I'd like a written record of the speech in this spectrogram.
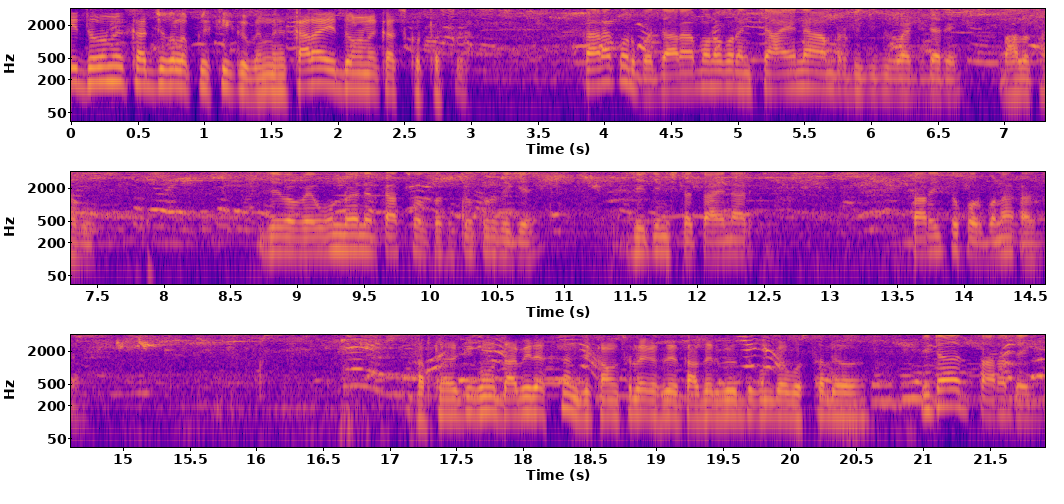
এই ধরনের কার্যকলাপকে কি করবেন? কারা এই ধরনের কাজ করতেছে? কারা করব? যারা মনে করেন চায় না আমরা বিজেপি পার্টিটারে ভালো থাকুক। যেভাবে উন্নয়নের কাজ চলতেছে চতুর্দিকে যে জিনিসটা চায় না আর কি। তারাই তো করব না কাজটা। আপনারা কি কোনো দাবি রাখছেন যে কাউন্সিলের কাছে তাদের বিরুদ্ধে কোনো ব্যবস্থা দেওয়া এটা তারা দেখব।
